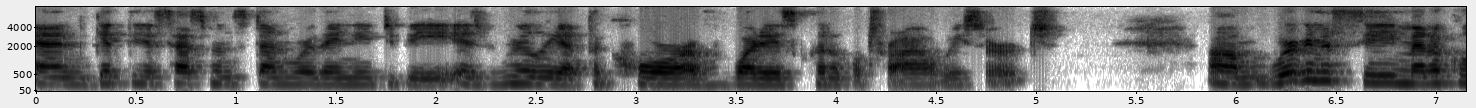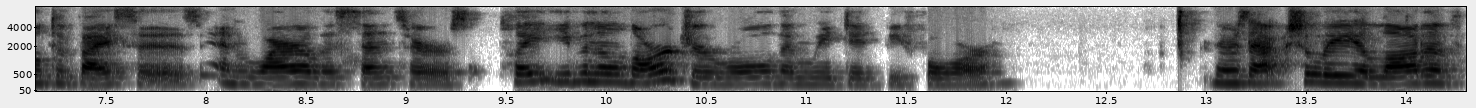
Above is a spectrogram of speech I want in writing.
and get the assessments done where they need to be is really at the core of what is clinical trial research. Um, we're going to see medical devices and wireless sensors play even a larger role than we did before there's actually a lot of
